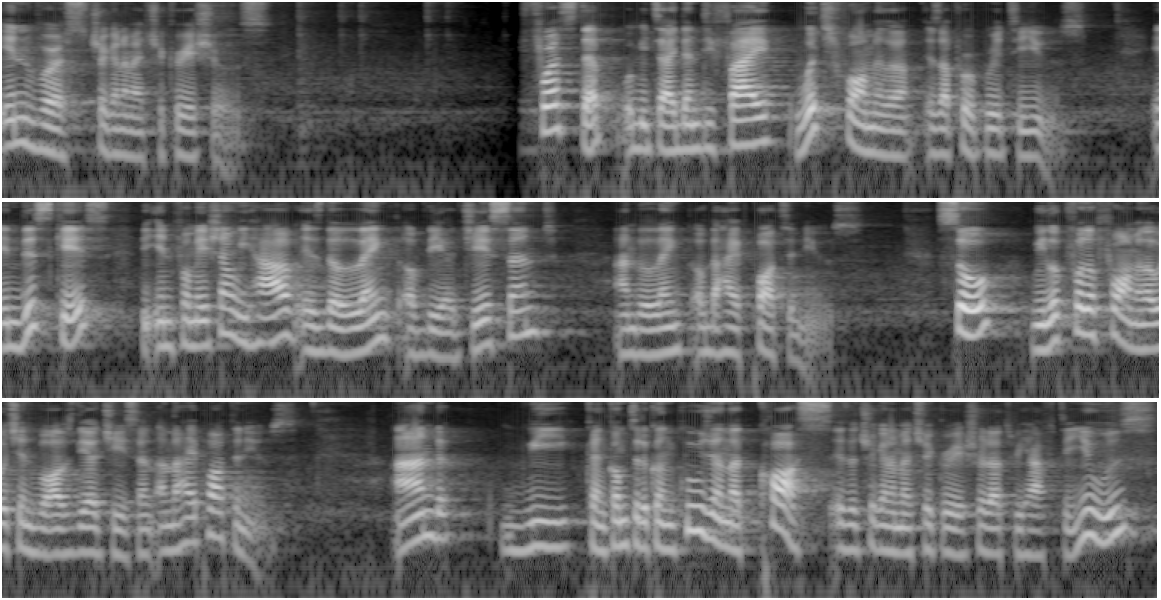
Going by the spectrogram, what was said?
inverse trigonometric ratios. First step will be to identify which formula is appropriate to use. In this case, the information we have is the length of the adjacent and the length of the hypotenuse. So we look for the formula which involves the adjacent and the hypotenuse. And we can come to the conclusion that cos is a trigonometric ratio that we have to use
